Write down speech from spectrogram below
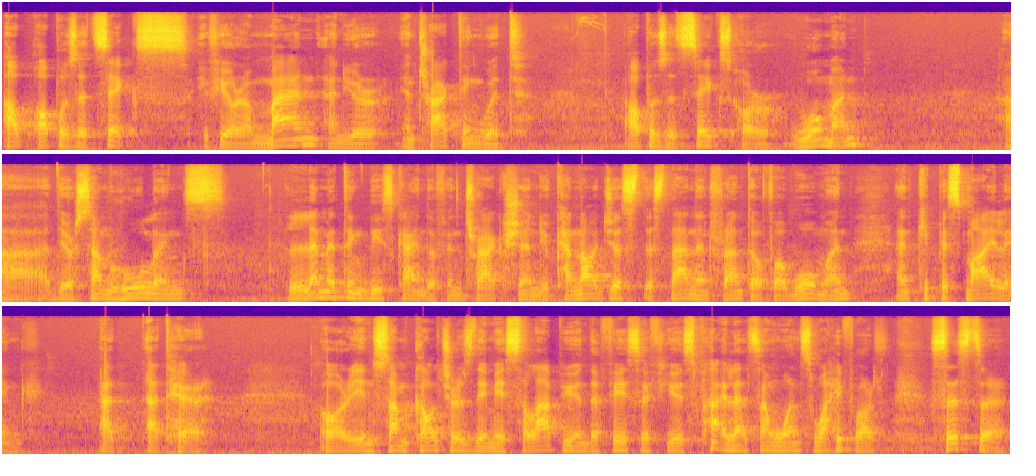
op opposite sex. If you're a man and you're interacting with opposite sex or woman, uh, there are some rulings limiting this kind of interaction. You cannot just stand in front of a woman and keep smiling at, at her or in some cultures they may slap you in the face if you smile at someone's wife or sister.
